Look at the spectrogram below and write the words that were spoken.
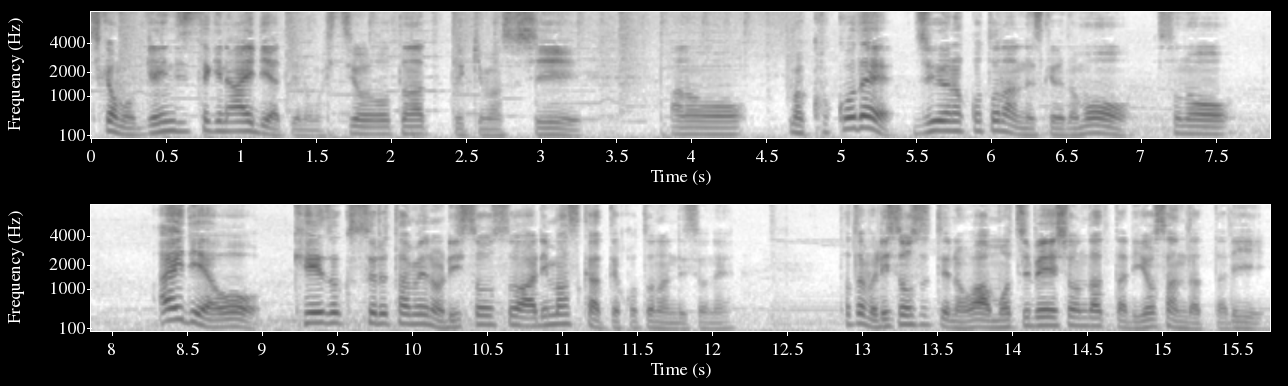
しかも現実的なアイディアっていうのも必要となってきますしあの、まあ、ここで重要なことなんですけれどもそのアイディアを継続するためのリソースはありますかってことなんですよね。例えばリソースっていうのはモチベーションだったり予算だったり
